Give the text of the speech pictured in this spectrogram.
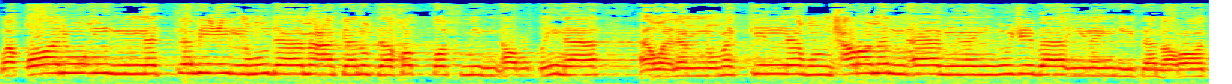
وقالوا إن نتبع الهدى معك نتخطف من أرضنا أولم نمكن لهم حرما آمنا يجبى إليه ثمرات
